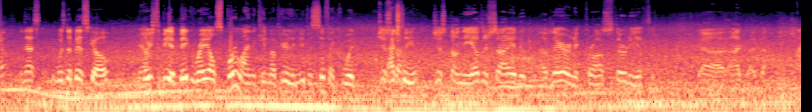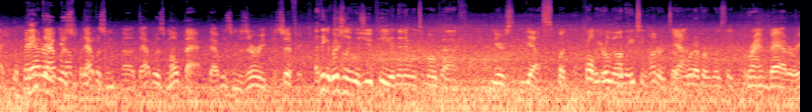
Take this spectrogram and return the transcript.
Yeah. and that's was Nabisco. Yeah. There used to be a big rail spur line that came up here. The New Pacific would just actually. on, just on the other side of, of there and across 30th. Uh, I, I, I The think that was company. that was uh, that was Mopac. That was Missouri Pacific. I think originally it was UP, and then it went to Mopac. Years, yes, but probably early on the 1800s Yeah. or whatever it was. They, Grand Battery.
